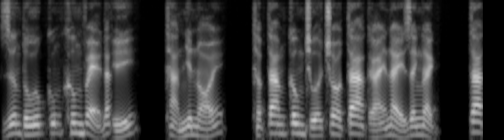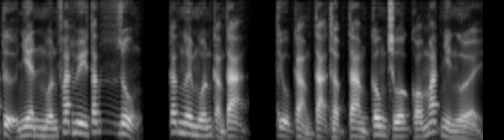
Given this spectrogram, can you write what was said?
dương tú cũng không vẻ đắc ý thản nhiên nói thập tam công chúa cho ta cái này danh lệch ta tự nhiên muốn phát huy tác dụng các ngươi muốn cảm tạ tự cảm tạ thập tam công chúa có mắt nhìn người.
